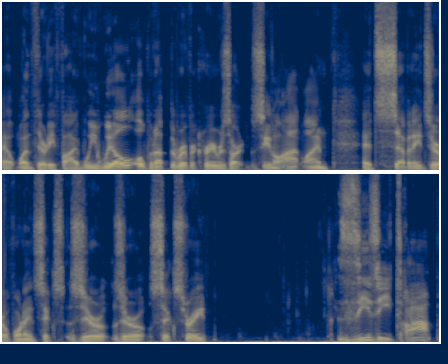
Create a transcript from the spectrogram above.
at 135. We will open up the River Cree Resort Casino hotline at 780-496-0063. ZZ Top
